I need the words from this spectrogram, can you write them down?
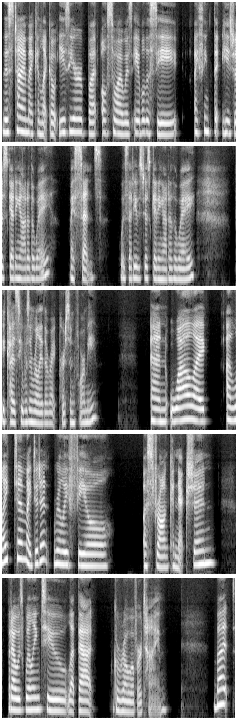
This time I can let go easier, but also I was able to see, I think that he's just getting out of the way. My sense was that he was just getting out of the way because he wasn't really the right person for me. And while I I liked him, I didn't really feel a strong connection, but I was willing to let that grow over time. But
